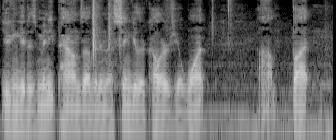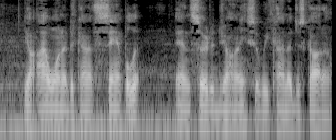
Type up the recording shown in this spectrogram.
You can get as many pounds of it in a singular color as you want. Um, but, you know, I wanted to kind of sample it, and so did Johnny, so we kind of just got a,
